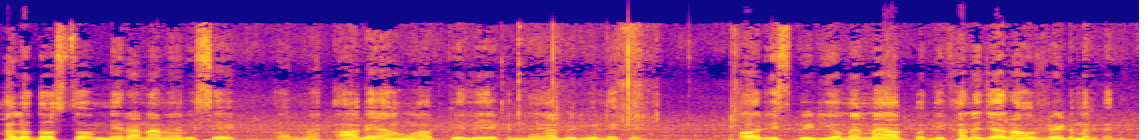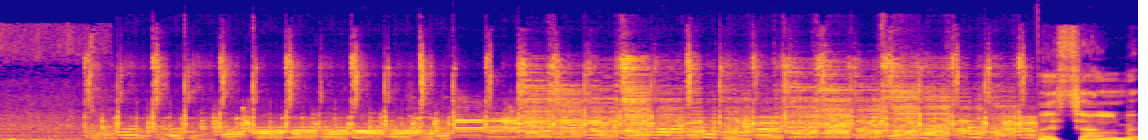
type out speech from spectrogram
हेलो दोस्तों, मेरा नाम है अभिषेक और मैं आ गया हूँ आपके लिए एक नया वीडियो लेके। और इस वीडियो में मैं आपको दिखाने जा रहा हूँ रेड मरकरी। मैं इस चैनल में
